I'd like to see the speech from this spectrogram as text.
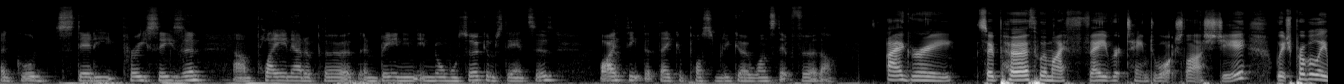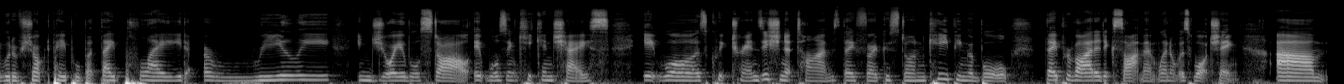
a good, steady pre-season, um, playing out of Perth and being in, in normal circumstances, I think that they could possibly go one step further. I agree. So Perth were my favourite team to watch last year, which probably would have shocked people, but they played a really enjoyable style. It wasn't kick and chase. It was quick transition at times. They focused on keeping a ball. They provided excitement when it was watching. Um,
